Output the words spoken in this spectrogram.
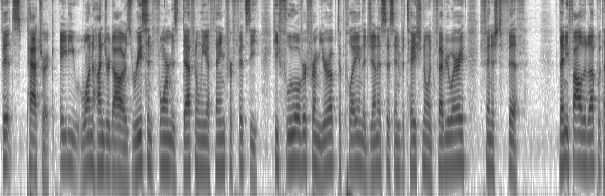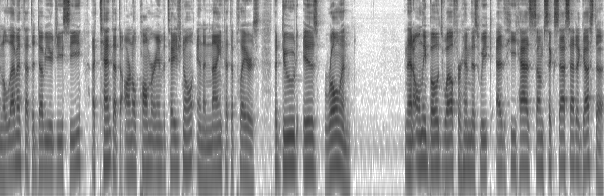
Fitzpatrick, $8,100. Recent form is definitely a thing for Fitzy. He flew over from Europe to play in the Genesis Invitational in February, finished fifth. Then he followed it up with an 11th at the WGC, a 10th at the Arnold Palmer Invitational, and a 9th at the Players. The dude is rolling. And that only bodes well for him this week as he has some success at Augusta.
